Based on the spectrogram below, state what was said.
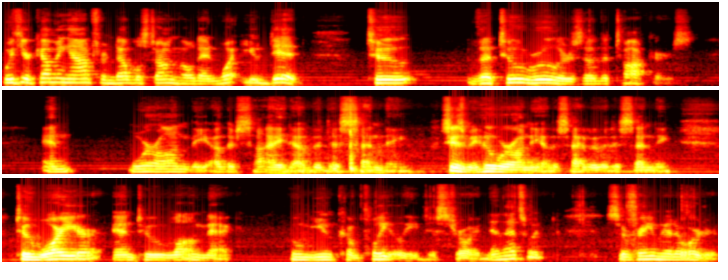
with your coming out from double stronghold and what you did to the two rulers of the talkers. And we're on the other side of the descending. Excuse me, who were on the other side of the descending? To warrior and to long neck whom you completely destroyed. And that's what Supreme had ordered.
